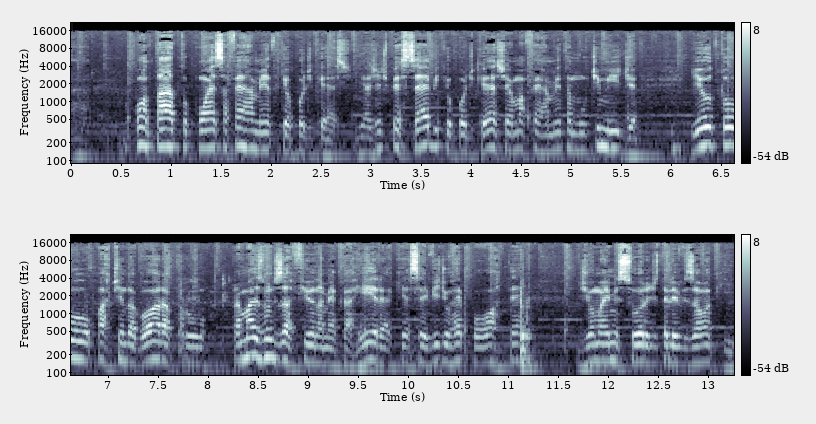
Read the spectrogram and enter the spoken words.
é, contato com essa ferramenta que é o podcast. E a gente percebe que o podcast é uma ferramenta multimídia e eu estou partindo agora para mais um desafio na minha carreira, que é ser vídeo repórter de uma emissora de televisão aqui.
